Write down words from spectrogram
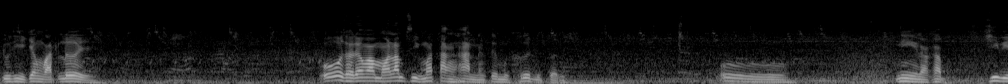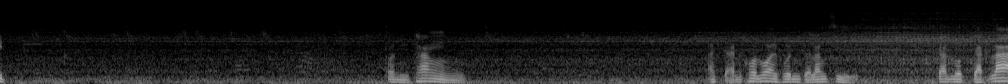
อยู่ที่จังหวัดเลย โอ้แสดงว่าหมอลำสิงมาตั้งหันตั้งแต่มือขึ้นอีกตัวนี้โอ้นี่แหละครับ ชีวิต ตอนนี้ทั้งอาจารย์ค้อนว้อยเพิ่นกำลังสี่จัดรถจัดล่า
